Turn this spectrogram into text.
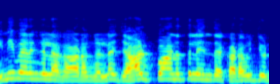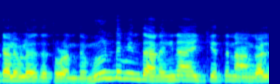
இனி வருங்கிற காலங்களில் ஜாழ்ப்பாணத்தில் இந்த கடவுச்சீட்டு அலுவலகத்தை தொடர்ந்து மீண்டும் இந்த இன ஐக்கியத்தை நாங்கள்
